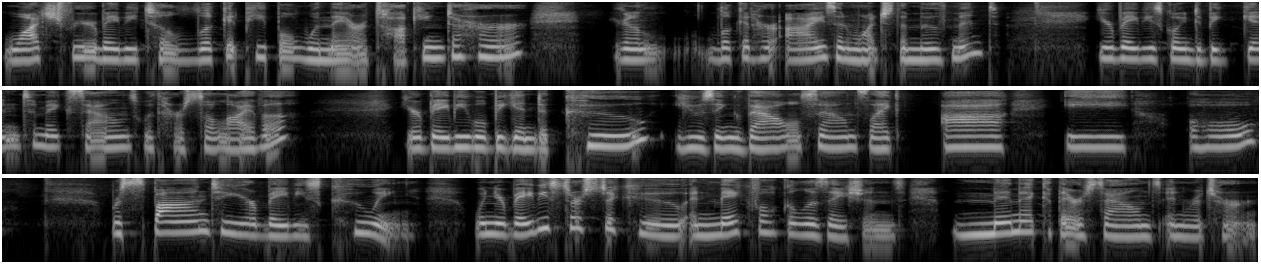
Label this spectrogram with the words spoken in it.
watch for your baby to look at people when they are talking to her. You're going to look at her eyes and watch the movement. Your baby is going to begin to make sounds with her saliva. Your baby will begin to coo using vowel sounds like ah, e, o. Respond to your baby's cooing. When your baby starts to coo and make vocalizations, mimic their sounds in return.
